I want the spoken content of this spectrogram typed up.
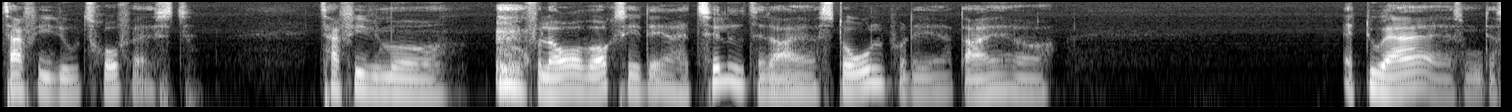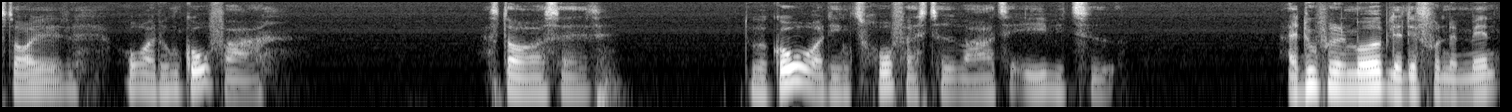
Tak fordi, du er trofast. Tak fordi vi må få lov at vokse i det og have tillid til dig og stole på det og dig og at du er, øh, som der står i et ord, at du er en god far. Der står også, at du er god, og din trofasthed varer til evig tid. At du på den måde bliver det fundament,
